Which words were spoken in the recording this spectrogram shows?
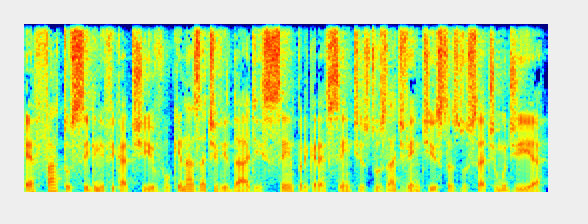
É fato significativo que nas atividades sempre crescentes dos Adventistas do sétimo dia,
